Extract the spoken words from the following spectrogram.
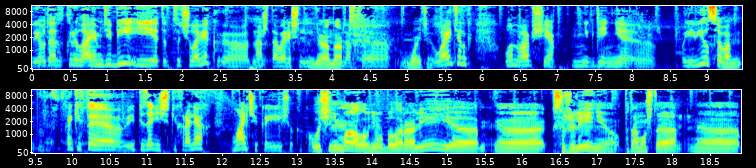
я вот открыла IMDb, и этот человек, э, наш товарищ Л- Леонард. э, Уайтинг. Уайтинг, он вообще нигде не появился во- в каких-то эпизодических ролях мальчика и еще какого-то. Очень мало у него было ролей, э, э, к сожалению, потому что э,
